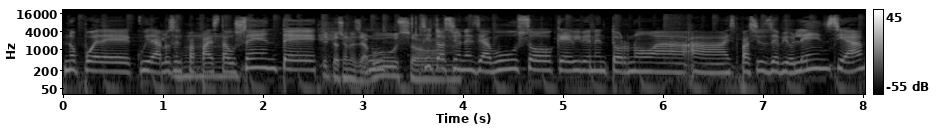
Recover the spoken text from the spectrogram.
no puede cuidarlos, el papá está ausente. Situaciones de abuso. Situaciones de abuso que viven en torno a, a espacios de violencia.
